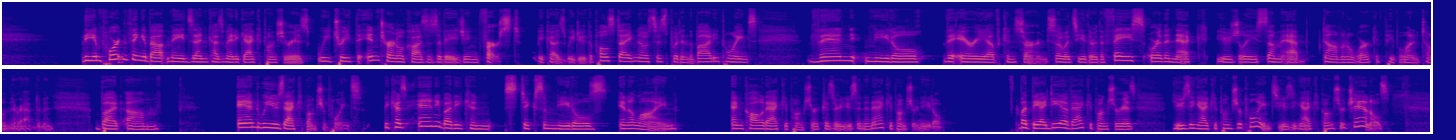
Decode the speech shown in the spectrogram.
the important thing about Mei Zen cosmetic acupuncture is we treat the internal causes of aging first because we do the pulse diagnosis, put in the body points, then needle the area of concern. So it's either the face or the neck, usually some abdominal work if people want to tone their abdomen. But um and we use acupuncture points because anybody can stick some needles in a line and call it acupuncture because they're using an acupuncture needle. But the idea of acupuncture is using acupuncture points, using acupuncture channels.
